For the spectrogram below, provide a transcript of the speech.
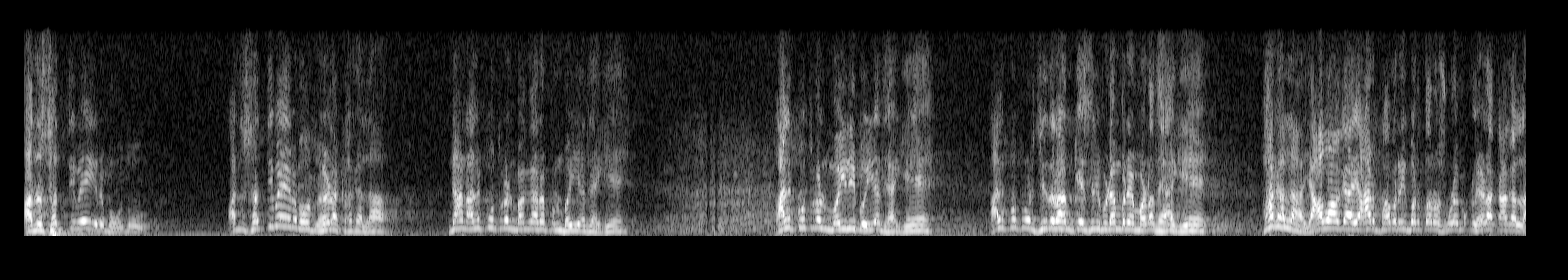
ಅದು ಸತ್ಯವೇ ಇರಬಹುದು. ಅದು ಸತ್ಯವೇ ಇರಬಹುದು ಹೇಳೋಕ್ಕಾಗಲ್ಲ. ನಾನು ಅಲ್ಲಿ ಕೂತ್ಕೊಂಡು ಬಂಗಾರಪ್ಪನ ಬೈಯೋದು ಹೇಗೆ? ಅಲ್ಲಿ ಕೂತ್ಕೊಂಡು ಮೈಲಿ ಬೈಯೋದು ಹೇಗೆ? ಅಲ್ಲಿ ಕೂತ್ಕೊಂಡು ಸಿದ್ದರಾಮ್ ಕೇಸರಿ ವಿಡಂಬನೆ ಮಾಡೋದು ಹೇಗೆ? ಹಾಗಲ್ಲ, ಯಾವಾಗ ಯಾರು ಪವರಿಗೆ ಬರ್ತಾರೋ ಸುಳೆ ಮಕ್ಕಳು ಹೇಳೋಕ್ಕಾಗಲ್ಲ.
